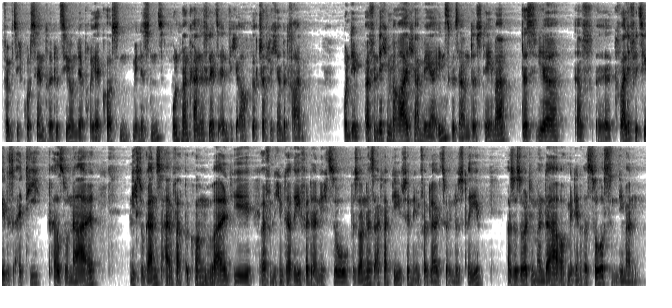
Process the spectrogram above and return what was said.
50 Prozent Reduzierung der Projektkosten mindestens. Und man kann es letztendlich auch wirtschaftlicher betreiben. Und im öffentlichen Bereich haben wir ja insgesamt das Thema, dass wir auf äh, qualifiziertes IT-Personal nicht so ganz einfach bekommen, weil die öffentlichen Tarife da nicht so besonders attraktiv sind im Vergleich zur Industrie. Also sollte man da auch mit den Ressourcen, die man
